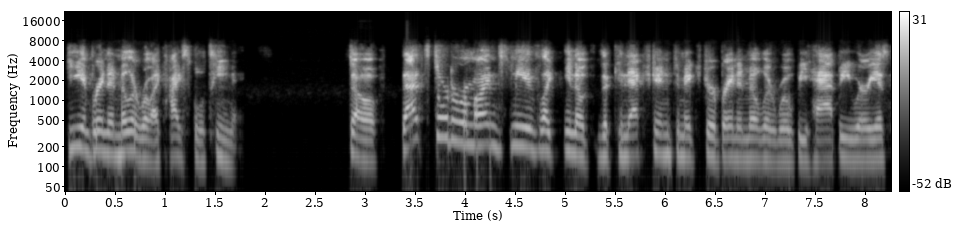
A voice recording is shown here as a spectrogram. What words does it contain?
he and Brandon Miller were like high school teammates. So that sort of reminds me of like you know the connection to make sure Brandon Miller will be happy where he is.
